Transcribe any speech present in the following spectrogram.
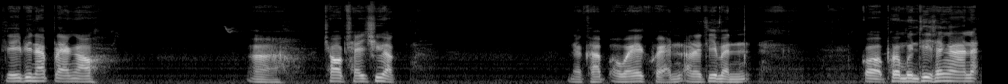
ทีนี้พี่นัทแปลงเอา อชอบใช้เชือกนะครับ เอาไว้แขวนอะไรที่มันก็เพิ่มพื้นที่ใช้งานนะ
